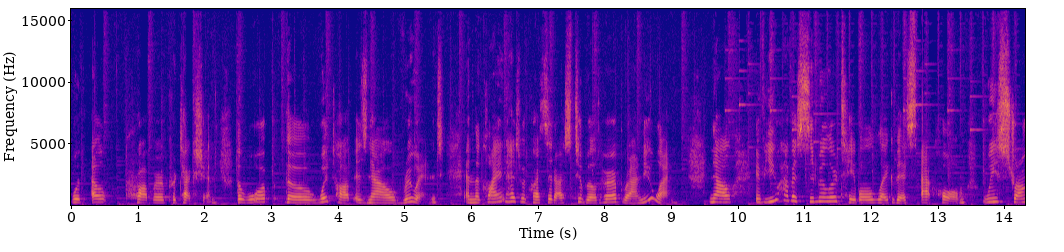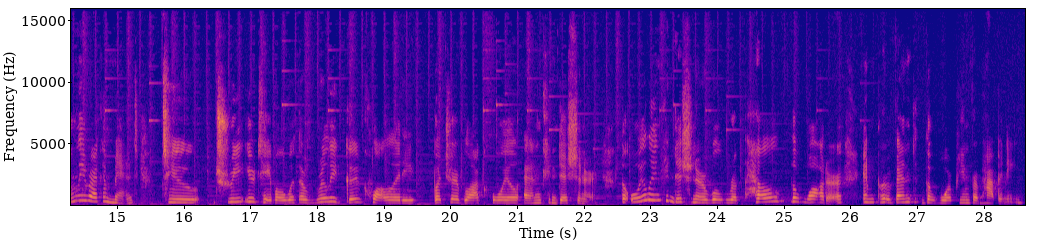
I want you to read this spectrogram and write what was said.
without proper protection. The, warp, the wood top is now ruined and the client has requested us to build her a brand new one. Now, if you have a similar table like this at home, we strongly recommend to treat your table with a really good quality butcher block oil and conditioner. The oil and conditioner will repel the water and prevent the warping from happening.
